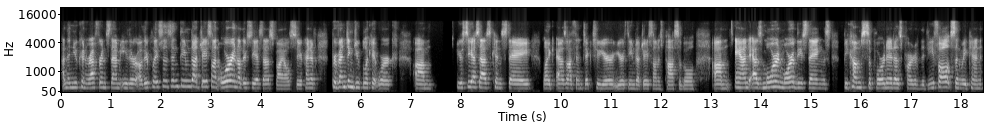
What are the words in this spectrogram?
And then you can reference them either other places in theme.json or in other CSS files. So you're kind of preventing duplicate work. Um, your css can stay like as authentic to your your theme.json as possible um, and as more and more of these things become supported as part of the defaults then we can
